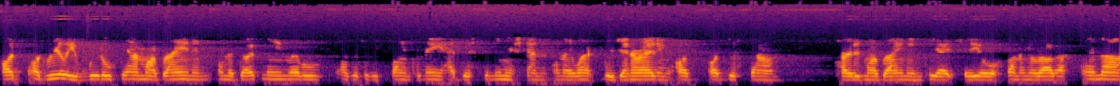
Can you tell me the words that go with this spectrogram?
I'd, I'd really whittled down my brain, and, and the dopamine levels, as it was explained to me, had just diminished, and, and they weren't regenerating. I'd, I'd just um, coated my brain in THC or something or other, and uh,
